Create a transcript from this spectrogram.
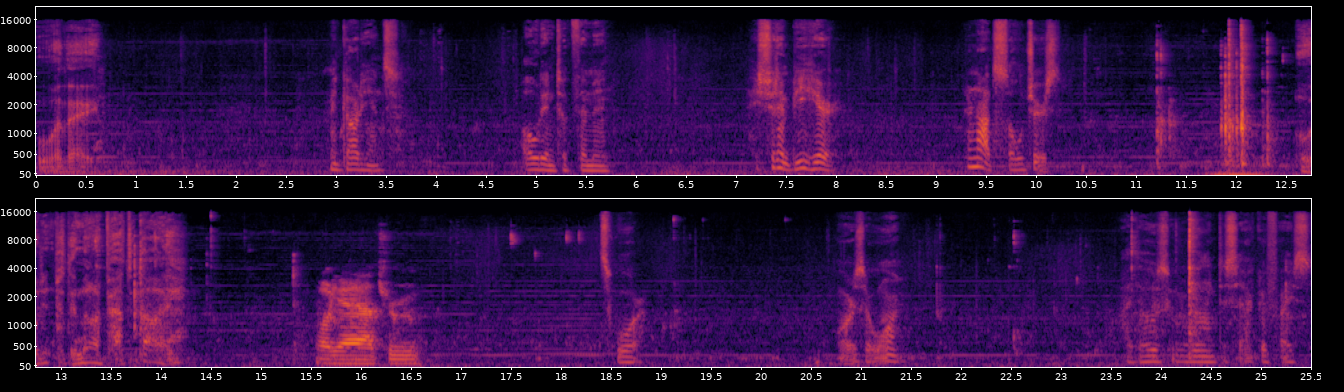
Who are they? Midgardians. Odin took them in. They shouldn't be here. They're not soldiers. Oh, Odin put them on a path to die. Oh yeah, true. It's war. Wars are won. By those who are willing to sacrifice.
